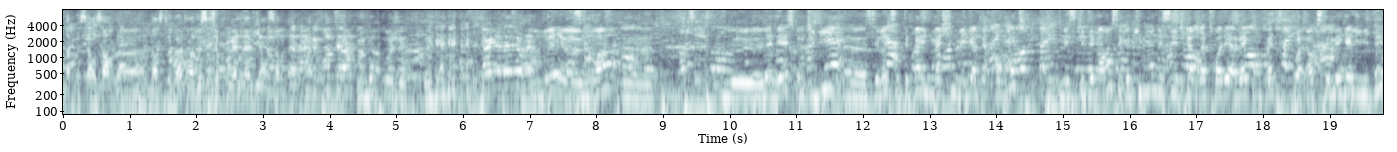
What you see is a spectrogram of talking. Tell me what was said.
on a bossé ensemble euh, dans cette boîte, on a bossé sur Plus belle la vie ensemble. Un beau projet. En vrai, euh, moi, euh, le- la DS, comme tu dis, euh, c'est vrai que c'était pas une machine méga performante, mais ce qui était marrant, c'est que tout le monde essayait de faire de la 3D avec, en fait, Ouais. alors que c'était méga limité.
